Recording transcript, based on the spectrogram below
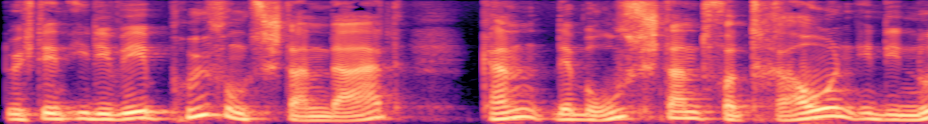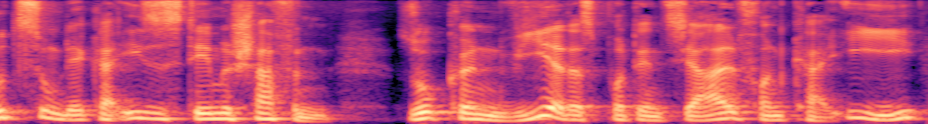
Durch den IDW-Prüfungsstandard kann der Berufsstand Vertrauen in die Nutzung der KI-Systeme schaffen. So können wir das Potenzial von KI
